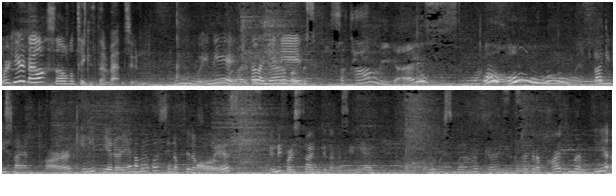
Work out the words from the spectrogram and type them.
We're here now, so we'll take you to the event soon. Uh, ini kita lagi di sekali guys. Oh, oh. Kita lagi di Senayan Park. Ini theaternya namanya apa? Cinepolis. Ini first time kita ke sini and bagus banget guys. It's like an apartment. Iya.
